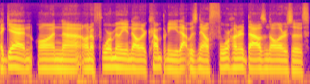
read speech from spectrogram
Again, on uh, on a four million dollar company, that was now four hundred thousand dollars of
